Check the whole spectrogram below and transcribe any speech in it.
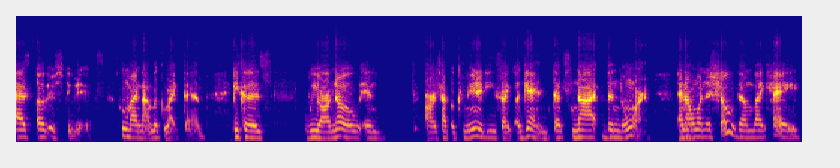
as other students who might not look like them because we all know in our type of communities, like again, that's not the norm. And right. I want to show them, like, hey,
